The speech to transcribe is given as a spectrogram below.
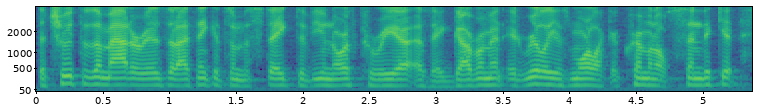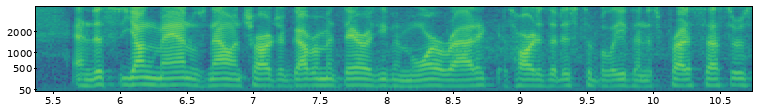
The truth of the matter is that I think it's a mistake to view North Korea as a government. It really is more like a criminal syndicate. And this young man who's now in charge of government there is even more erratic, as hard as it is to believe, than his predecessors.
